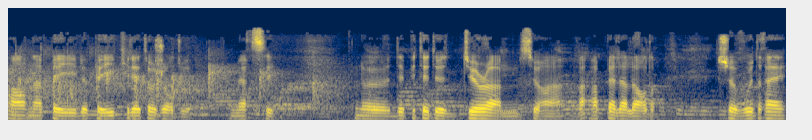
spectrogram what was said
en un pays, le pays qu'il est aujourd'hui. Merci. Le député de Durham sur un rappel à l'ordre. Je voudrais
